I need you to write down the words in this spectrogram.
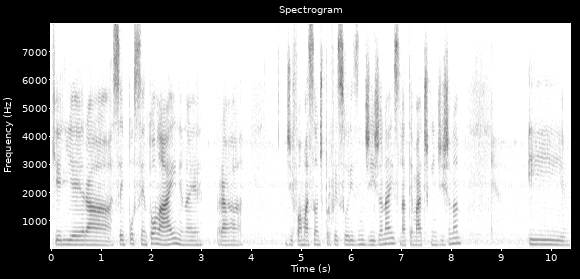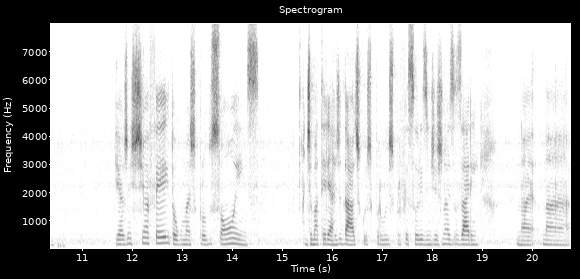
que ele era 100% online, né, para de formação de professores indígenas na temática indígena. E, e a gente tinha feito algumas produções de materiais didáticos para os professores indígenas usarem na, na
